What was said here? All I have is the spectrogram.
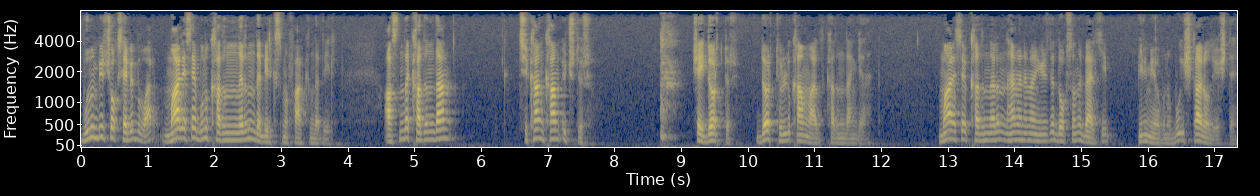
Bunun birçok sebebi var. Maalesef bunu kadınların da bir kısmı farkında değil. Aslında kadından çıkan kan üçtür. Şey dörttür. Dört türlü kan vardır kadından gelen. Maalesef kadınların hemen hemen yüzde doksanı belki bilmiyor bunu. Bu işgal oluyor işte.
